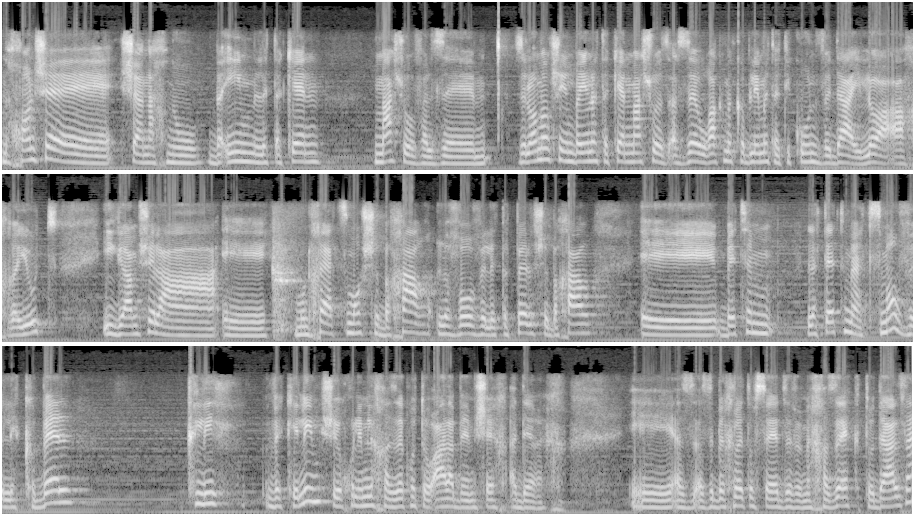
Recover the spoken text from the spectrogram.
נכון ש, שאנחנו באים לתקן משהו, אבל זה, זה לא אומר שאם באים לתקן משהו, אז, אז זהו, רק מקבלים את התיקון ודי. לא, האחריות היא גם של המונחה עצמו שבחר לבוא ולטפל, שבחר אה, בעצם לתת מעצמו ולקבל כלי וכלים שיכולים לחזק אותו הלאה בהמשך הדרך. אה, אז, זה בהחלט עושה את זה ומחזק, תודה על זה.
